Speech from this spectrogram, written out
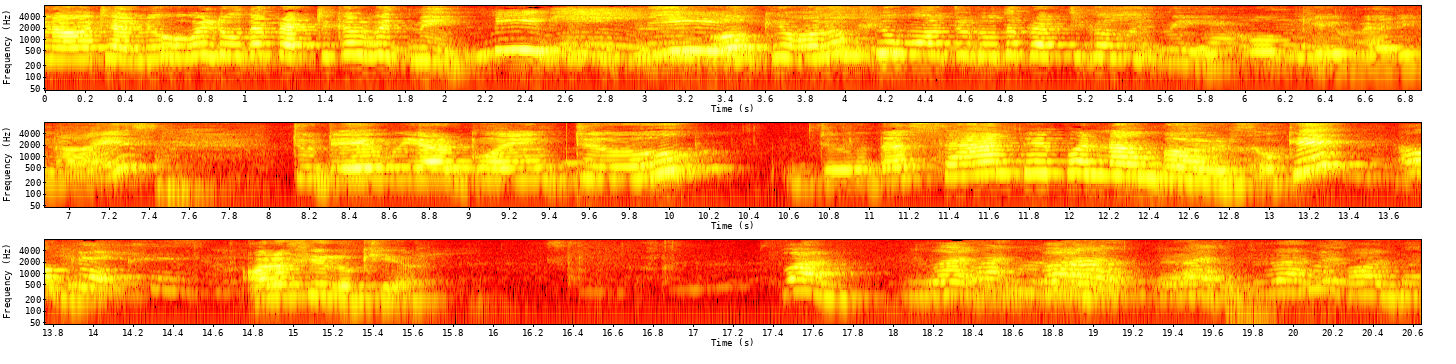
now tell me who will do the practical with me? Me. Me. Okay, all of you want to do the practical with me. Okay, very nice. Today we are going to do the sandpaper numbers. Okay? Okay. All of you look here. One. One. One. One. One. One. One. One.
